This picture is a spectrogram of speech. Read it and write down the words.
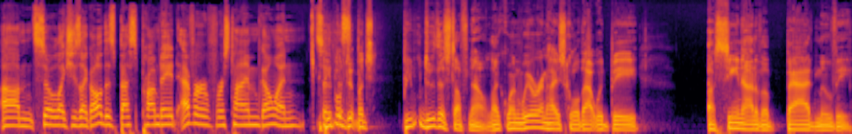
Um, so like she's like, oh, this best prom date ever, first time going. So people this- do, but people do this stuff now. Like when we were in high school, that would be a scene out of a bad movie.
